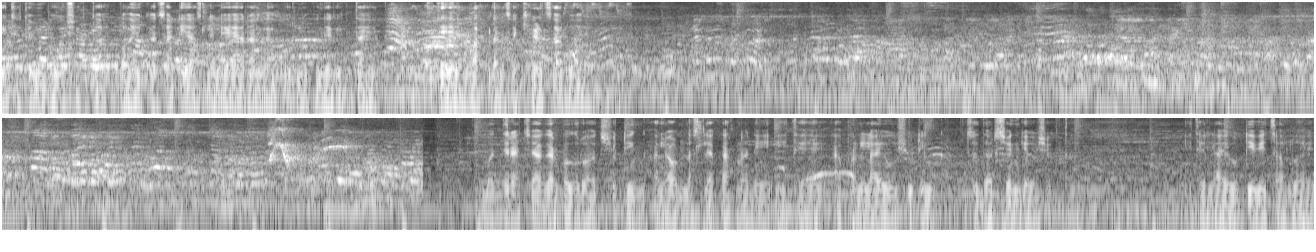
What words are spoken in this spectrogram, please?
इथे तुम्ही बघू शकता भाविकांसाठी असलेल्या या रांगा पूर्णपणे रिक्त आहेत. तिथे माकडांचा खेळ चालू आहे. मंदिराच्या गर्भगृहात शूटिंग अलाउड नसल्या कारणाने इथे आपण लाईव्ह शूटिंगचं दर्शन घेऊ शकता. इथे लाईव्ह टी व्ही चालू आहे.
